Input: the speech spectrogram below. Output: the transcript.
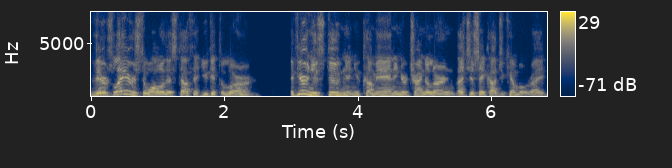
there's layers to all of this stuff that you get to learn. If you're a new student and you come in and you're trying to learn, let's just say Kajukenbo, right?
